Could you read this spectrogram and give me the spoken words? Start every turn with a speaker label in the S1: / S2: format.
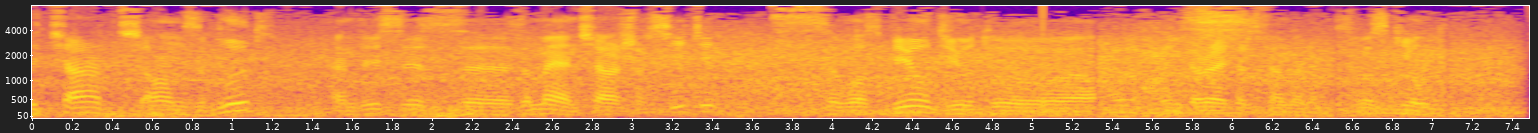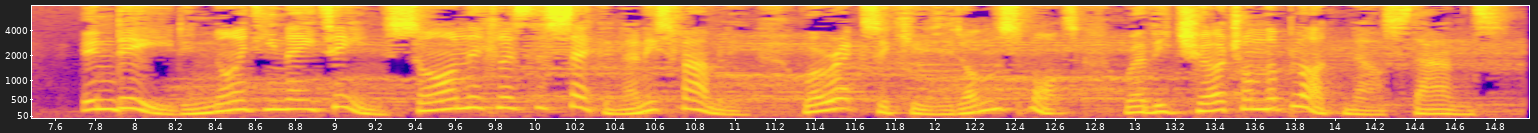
S1: The church on the blood, and this is uh, the main church of city. It was built due to uh, imperator's family. It was killed.
S2: Indeed, in 1918, Tsar Nicholas II and his family were executed on the spot where the Church on the Blood now stands.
